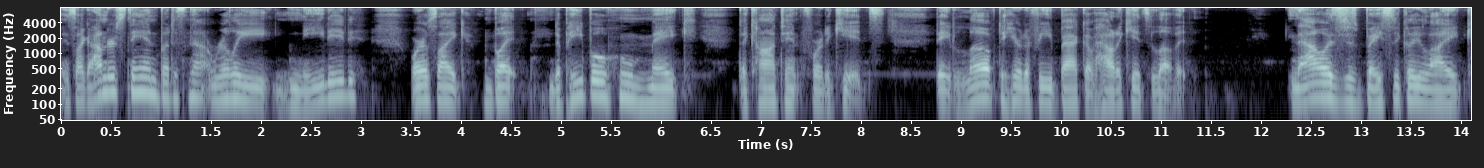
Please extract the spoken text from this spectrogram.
It's like, I understand, but it's not really needed. Where it's like, but the people who make the content for the kids, they love to hear the feedback of how the kids love it. Now it's just basically like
